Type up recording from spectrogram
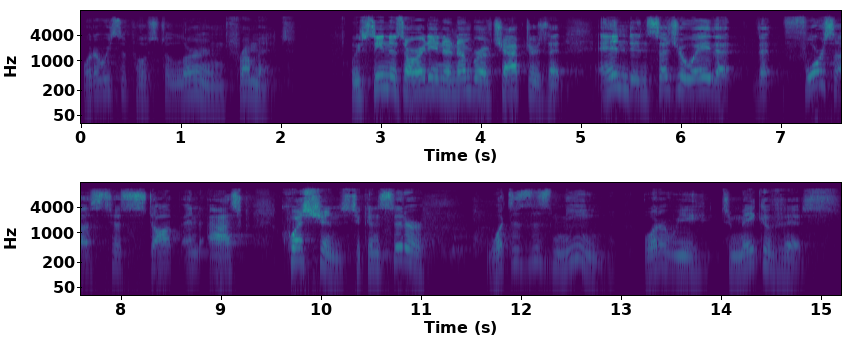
What are we supposed to learn from it? We've seen this already in a number of chapters that end in such a way that, that force us to stop and ask questions, to consider what does this mean? What are we to make of this?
